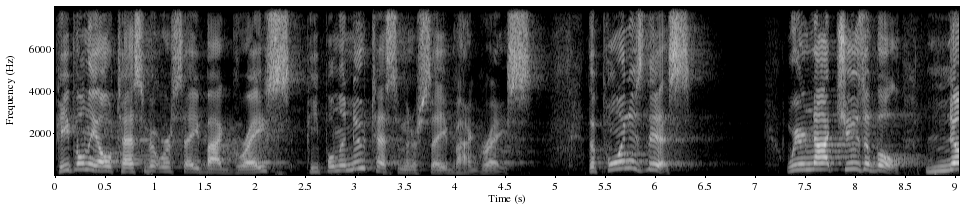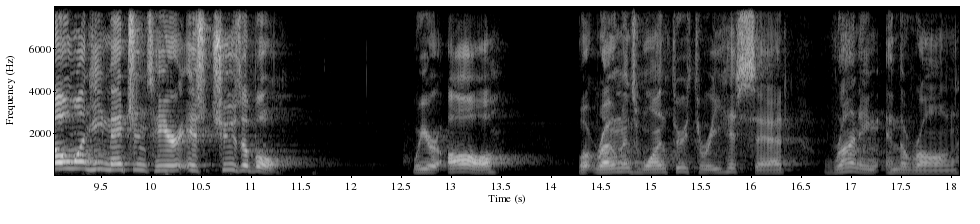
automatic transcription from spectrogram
People in the Old Testament were saved by grace. People in the New Testament are saved by grace. The point is this we're not choosable. No one he mentions here is choosable. We are all, what Romans 1 through 3 has said, running in the wrong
